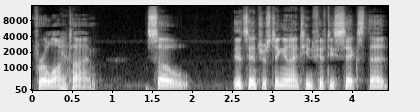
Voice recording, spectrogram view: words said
for a long time. So it's interesting in 1956 that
